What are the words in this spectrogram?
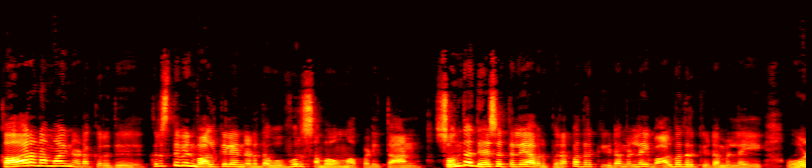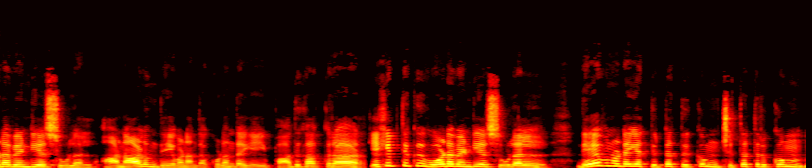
காரணமாய் நடக்கிறது. கிறிஸ்துவின் வாழ்க்கையிலே நடந்த ஒவ்வொரு சம்பவமும் அப்படித்தான். சொந்த தேசத்திலே அவர் பிறப்பதற்கு இடமில்லை வாழ்வதற்கு இடமில்லை. ஓட வேண்டிய சூழல். ஆனாலும் தேவன் அந்த குழந்தையை பாதுகாக்கிறார். எகிப்துக்கு ஓட வேண்டிய சூழல். தேவனுடைய திட்டத்துக்கும் சித்தத்திற்கும்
